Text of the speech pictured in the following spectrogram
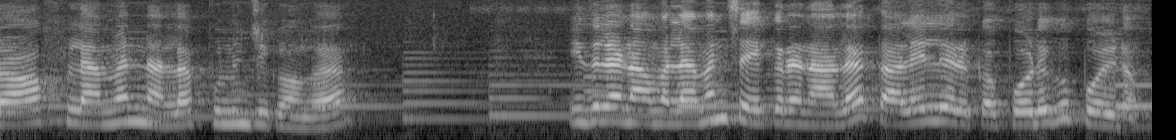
ராஃப் லெமன் நல்லா புழிஞ்சிக்கோங்க. இதில் நாம் லெமன் சேர்க்கறனால தலையில் இருக்க பொடுகு போயிடும்.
